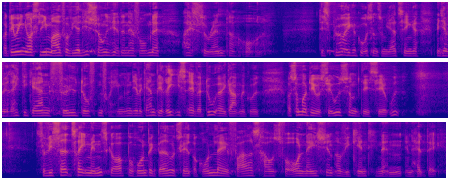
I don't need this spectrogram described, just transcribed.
Og det er jo egentlig også lige meget, for vi har lige sunget her den her formdag, I surrender all. Det behøver ikke at gå sådan, som jeg tænker, men jeg vil rigtig gerne følge duften fra himlen. Jeg vil gerne beriges af, hvad du er i gang med Gud. Og så må det jo se ud, som det ser ud. Så vi sad tre mennesker op på Hornbæk Badehotel og grundlagde Fathers House for All Nation, og vi kendte hinanden en halv dag.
